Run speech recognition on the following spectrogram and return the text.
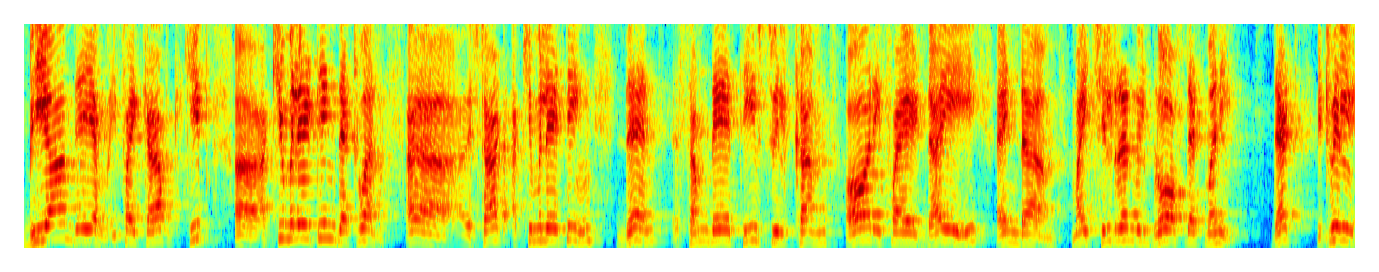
Bhiyam Deyam, if I keep uh, accumulating that one, uh, start accumulating, then someday thieves will come, or if I die and um, my children will blow off that money, that it will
